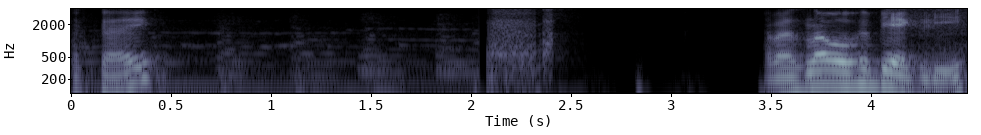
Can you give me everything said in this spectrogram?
Okej. Dobra, znowu wybiegli.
